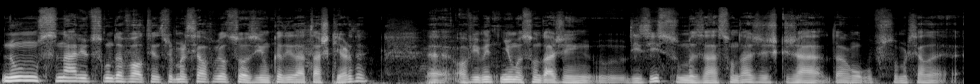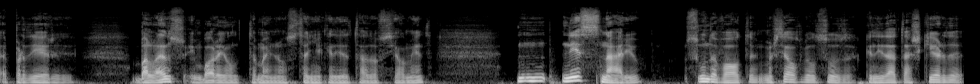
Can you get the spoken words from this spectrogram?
Num cenário de segunda volta entre Marcelo Rebelo de Sousa e um candidato à esquerda, uh, obviamente nenhuma sondagem diz isso, mas há sondagens que já dão o professor Marcelo a, a perder balanço, embora ele também não se tenha candidatado oficialmente. Nesse cenário, segunda volta, Marcelo Rebelo de Sousa, candidato à esquerda,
